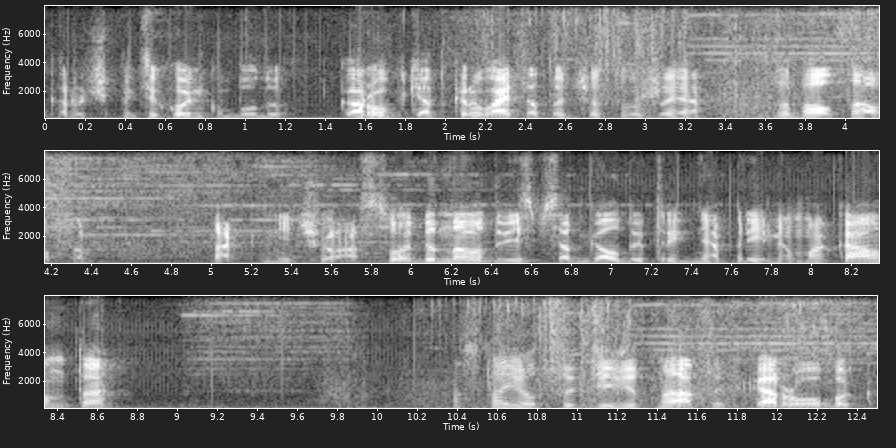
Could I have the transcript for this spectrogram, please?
Короче, потихоньку буду коробки открывать, а то что-то уже заболтался. Так, ничего особенного. 250 голды 3 дня премиум аккаунта. Остается 19 коробок.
